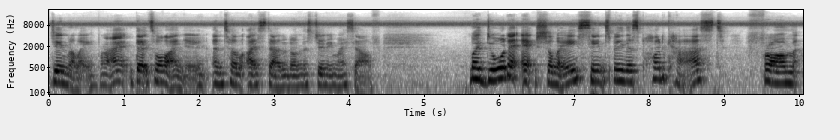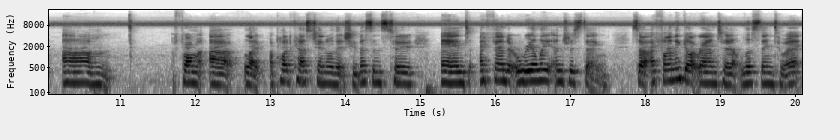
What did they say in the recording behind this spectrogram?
generally, right? That's all I knew until I started on this journey myself. My daughter actually sent me this podcast from um, from a, like a podcast channel that she listens to, and I found it really interesting. So I finally got around to listening to it,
